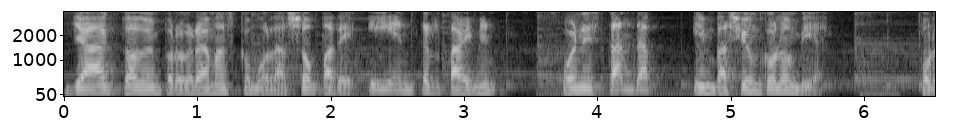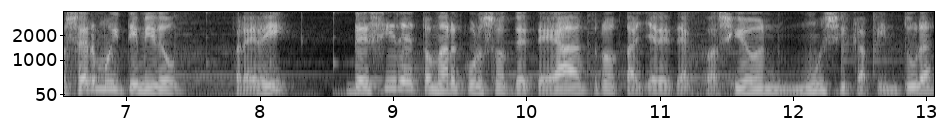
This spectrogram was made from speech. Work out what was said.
ya ha actuado en programas como La Sopa de E! Entertainment o en stand-up Invasión Colombia. Por ser muy tímido, Freddy decide tomar cursos de teatro, talleres de actuación, música, pintura,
